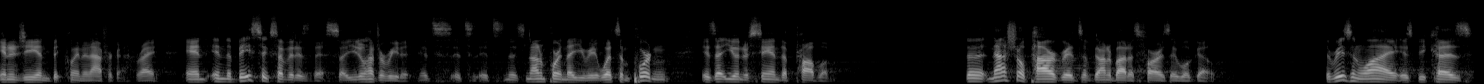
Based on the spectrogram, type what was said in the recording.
Energy and Bitcoin in Africa, right? And, and the basics of it is this, so you don't have to read it. It's, it's, it's, it's not important that you read it. What's important is that you understand the problem. The national power grids have gone about as far as they will go. The reason why is because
